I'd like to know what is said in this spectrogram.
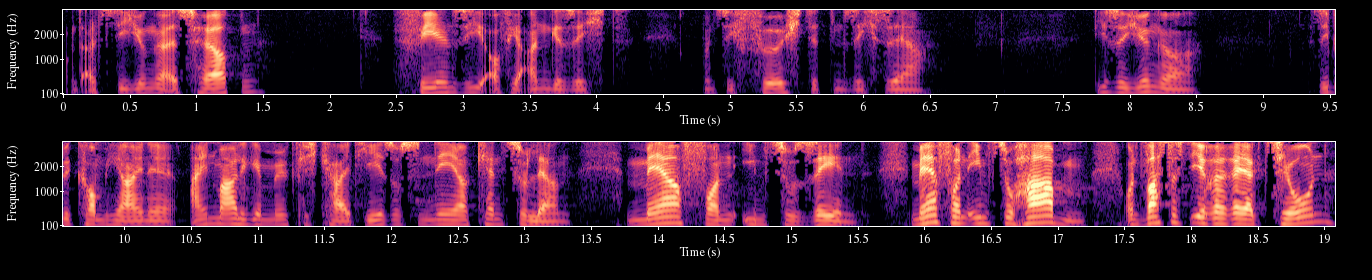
Und als die Jünger es hörten, fielen sie auf ihr Angesicht und sie fürchteten sich sehr. Diese Jünger, sie bekommen hier eine einmalige Möglichkeit, Jesus näher kennenzulernen, mehr von ihm zu sehen, mehr von ihm zu haben. Und was ist ihre Reaktion?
